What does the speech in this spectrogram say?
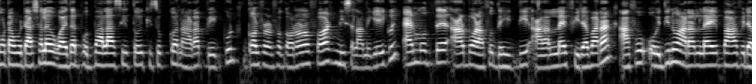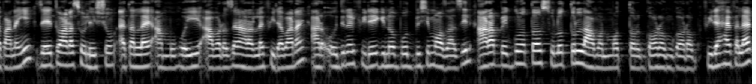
মোটামুটি আসলে ওয়েদার বহুত ভালো আছিল তো কিছুক্ষণ আর বেগুন, গল্প টল্প গণানোর পর আমি গিয়ে গই। এর মধ্যে আর বড় আফু দেহি দি আড়াল্লাই ফিরে বানান। আফু ওই দিনও আড়াল্লাই বা ফিরে বানাই যেহেতু আমরা চলে ইসুম এতাল্লাই আম্মু হই আবারও যেন আড়াল্লাই ফিরে বানাই আর ওই দিনের ফিরে গিনো বহুত বেশি মজা আছিল। আর বেগুন তো সুলত্তর লামন মত্তর, গরম গরম। ফিরে হাই ফেলার,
